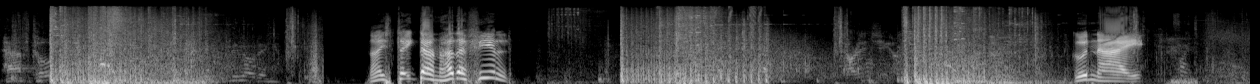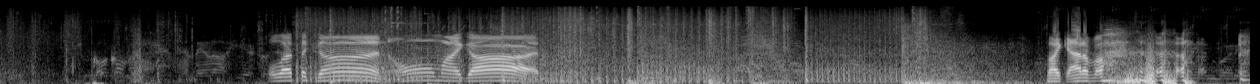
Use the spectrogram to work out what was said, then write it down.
Half. Nice takedown. How'd that feel? Good night. Go company. And they're not here to Pull out the gun. Oh my god. Like out of them, buddy.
